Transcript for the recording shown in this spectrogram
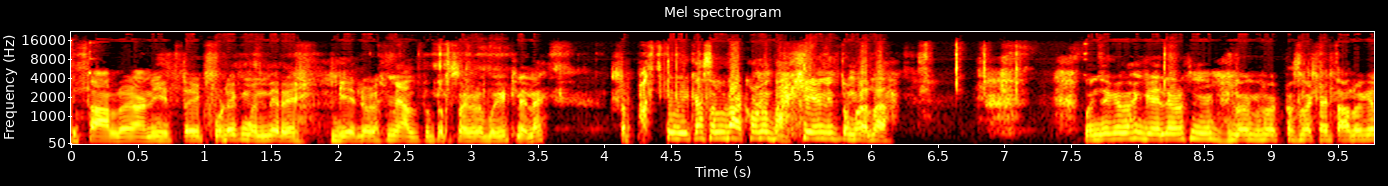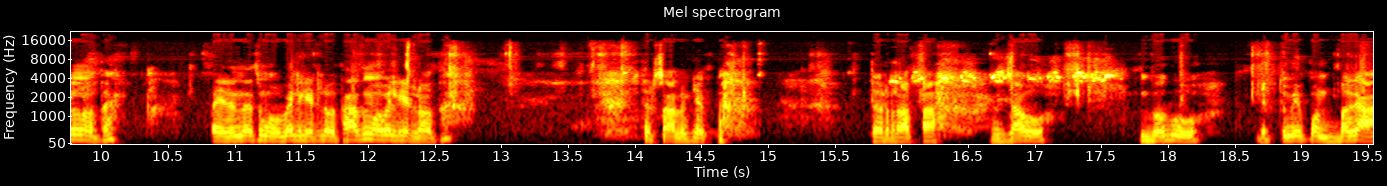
इथं आलोय आणि इथं एक पुढे एक मंदिर आहे. गेल्या वेळेस मी आलतो तर सगळं बघितलेलं आहे. तर फक्त विकासाला दाखवणं बाकी आहे आणि तुम्हाला? म्हणजे कसं गेल्या वेळेस मी व्हिलॉग व्हिलॉग तसला काही चालू केलं नव्हतं. पहिल्यांदाच मोबाईल घेतला होता आज मोबाईल घेतला होता. तर चालू केलं तर आता जाऊ बघू. तुम्ही पण बघा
